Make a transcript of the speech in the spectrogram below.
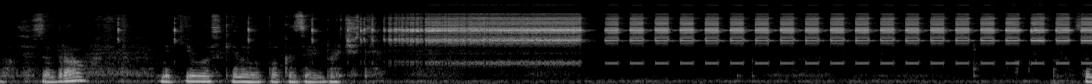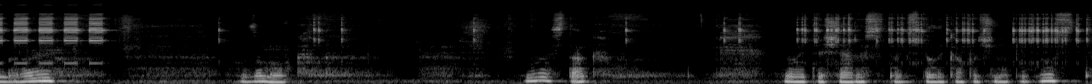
От, забрав, миттєво скинуло покази, як бачите. Забираю. Замовка. Ну, ось так. Давайте ще раз так здалека почну підносити.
